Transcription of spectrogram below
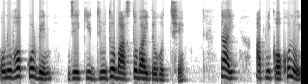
অনুভব করবেন যে কি দ্রুত বাস্তবায়িত হচ্ছে। তাই আপনি কখনোই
